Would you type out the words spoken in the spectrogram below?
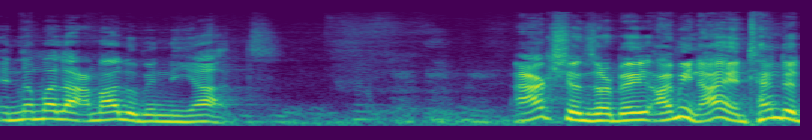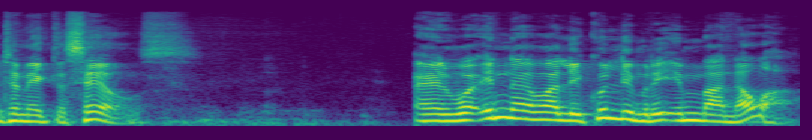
إِنَّمَا الْأَعْمَالُ بِالنِّيَّاتِ Actions are based, I mean, I intended to make the sales. And وَإِنَّمَا لِكُلِّ امْرِئٍ مَّا نَوَى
